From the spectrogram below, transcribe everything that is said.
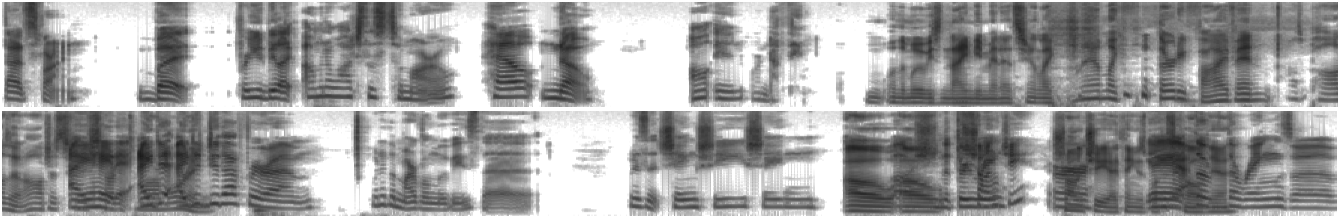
That's fine. But for you to be like, I'm gonna watch this tomorrow. Hell no. All in or nothing. When the movie's ninety minutes, you're like, "Man, I'm like thirty-five in. I'll just pause it. I'll just. I hate it. I tomorrow did. I did do that for um, what are the Marvel movies? The what is it? Shang Chi, Shang. Oh, Oh, oh, the three ring- Shang-Chi? Or- Shang Chi. I think is what Yeah, it's yeah, called. the, yeah, the rings of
